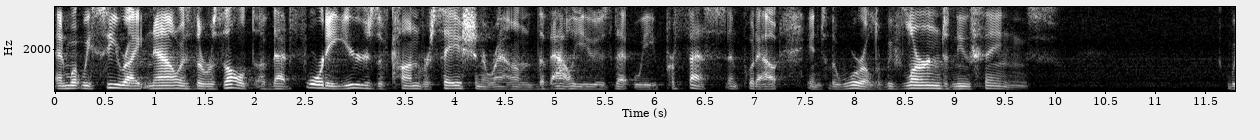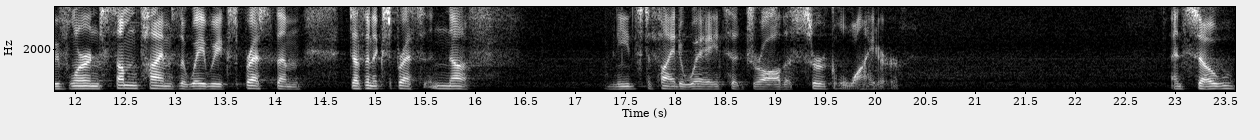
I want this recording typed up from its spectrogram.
And what we see right now is the result of that 40 years of conversation around the values that we profess and put out into the world. We've learned new things. We've learned sometimes the way we express them doesn't express enough, needs to find a way to draw the circle wider. And so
